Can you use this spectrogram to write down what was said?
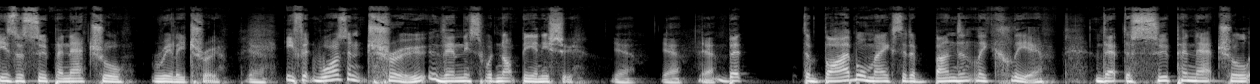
Is the supernatural really true? Yeah. If it wasn't true, then this would not be an issue. Yeah. Yeah. Yeah. But the Bible makes it abundantly clear that the supernatural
